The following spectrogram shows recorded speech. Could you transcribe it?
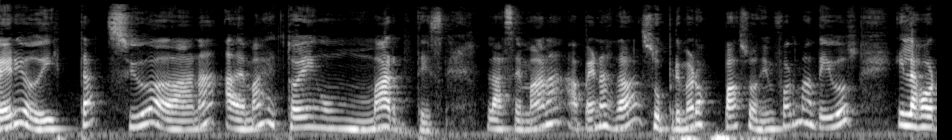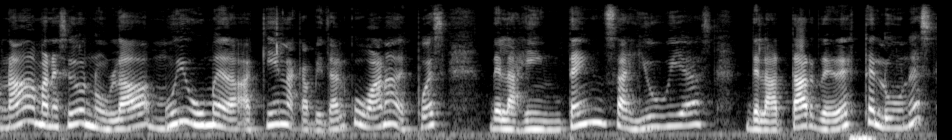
periodista, ciudadana. Además estoy en un martes. La semana apenas da sus primeros pasos informativos y la jornada ha amanecido nublada, muy húmeda aquí en la capital cubana después de las intensas lluvias de la tarde de este lunes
